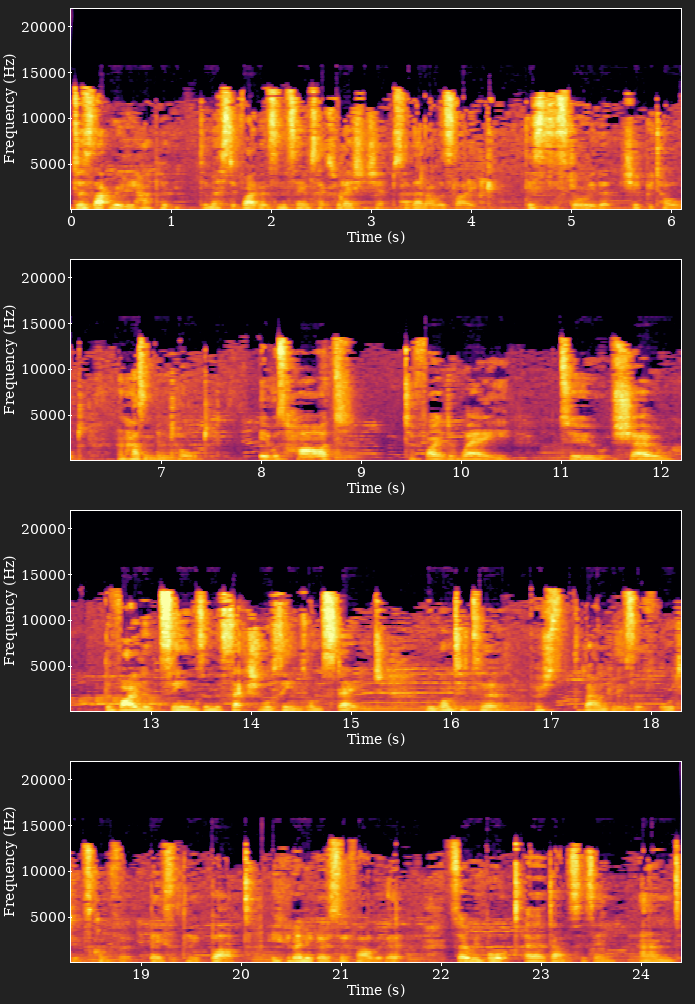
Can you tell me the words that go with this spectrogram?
Does that really happen? Domestic violence in a same sex relationship. So then I was like, This is a story that should be told and hasn't been told. It was hard to find a way to show the violent scenes and the sexual scenes on stage. We wanted to push the boundaries of audience comfort, basically, but you can only go so far with it. So we brought uh, dancers in and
